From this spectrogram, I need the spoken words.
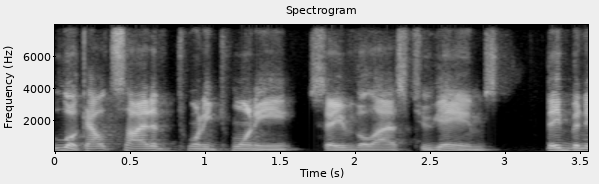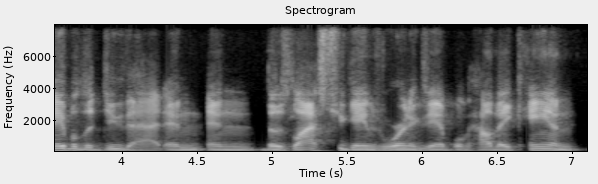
Look, outside of 2020, save the last two games, they've been able to do that. And and those last two games were an example of how they can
